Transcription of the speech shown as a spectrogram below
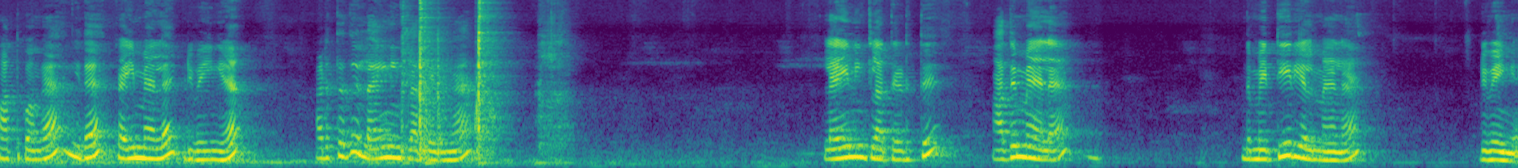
பார்த்துக்கோங்க இதை கை மேலே இப்படி வைங்க. அடுத்தது லைனிங் கிளாத் எடுங்க. லைனிங் கிளாத் எடுத்து அது மேலே இந்த மெட்டீரியல் மேலே இப்படி வைங்க.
